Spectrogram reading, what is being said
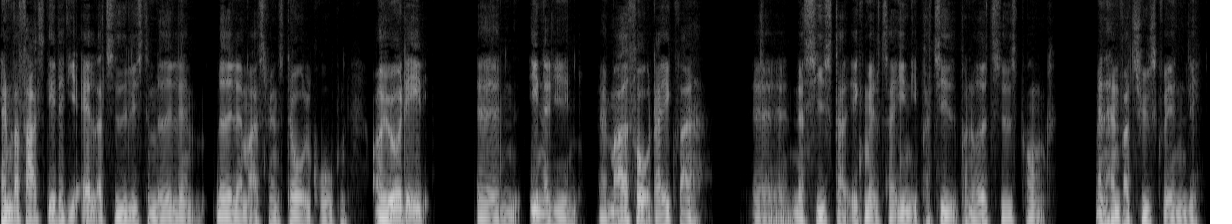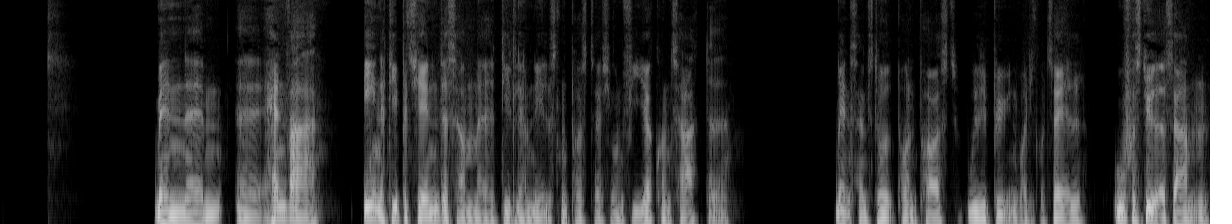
Han var faktisk et af de allertidligste medlem, medlemmer af Svend Stål-gruppen, og i øvrigt et, øh, en af de øh, meget få, der ikke var øh, nazister, ikke meldte sig ind i partiet på noget tidspunkt, men han var tyskvenlig. Men øh, øh, han var en af de betjente, som øh, Ditlev Nielsen på station 4 kontaktede, mens han stod på en post ude i byen, hvor de kunne tale uforstyrret sammen,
